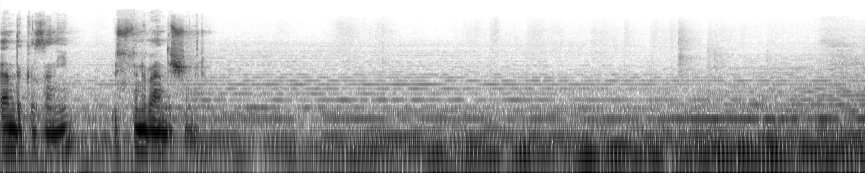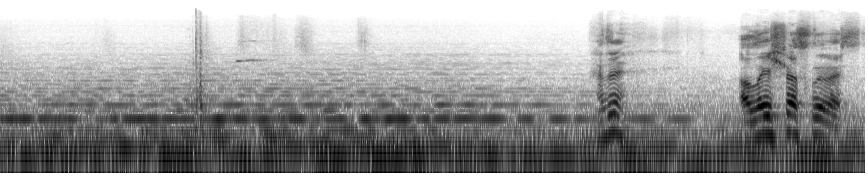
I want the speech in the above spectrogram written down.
ben de kazanayım. Üstünü ben düşünürüm. Hadi. Allah iş rastlığı versin.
